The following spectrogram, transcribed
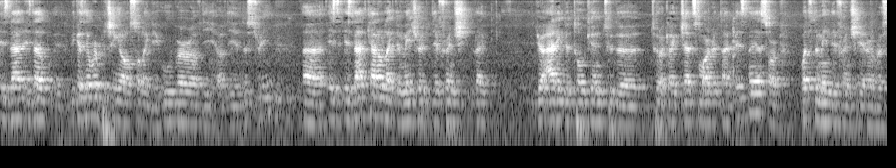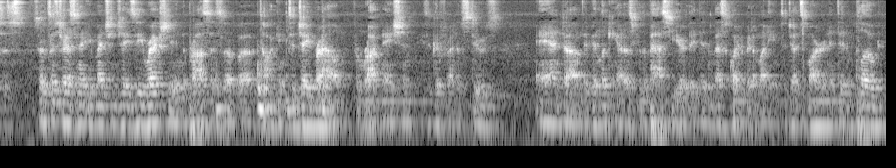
is that is that because they were pitching it also like the Uber of the of the industry? Uh, is is that kind of like the major difference? Like you're adding the token to the to like, like JetSmarter type business, or what's the main differentiator versus? So it's interesting that you mentioned Jay Z. We're actually in the process of uh, talking to Jay Brown from Roc Nation. He's a good friend of Stu's. And um, they've been looking at us for the past year. They did invest quite a bit of money into JetSmarter and it did implode.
